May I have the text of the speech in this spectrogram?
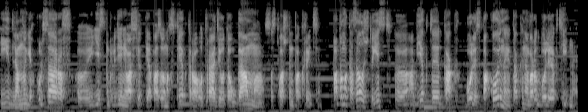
и для многих пульсаров э, есть наблюдение во всех диапазонах спектра, от радио до гамма со сплошным покрытием. Потом оказалось, что есть э, объекты как более спокойные, так и наоборот более активные.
